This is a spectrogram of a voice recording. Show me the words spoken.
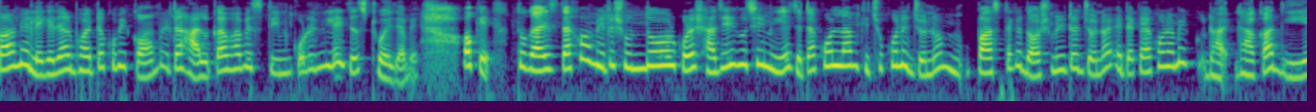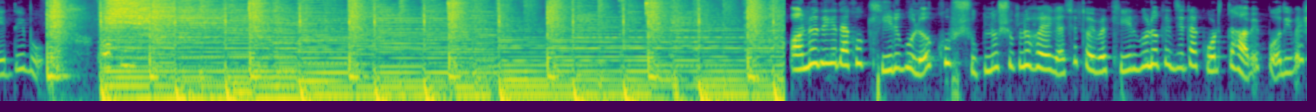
কারণে লেগে যাওয়ার ভয়টা খুবই কম। এটা হালকাভাবে স্টিম করে নিলেই জাস্ট হয়ে যাবে। ওকে তো গাইজ দেখো আমি এটা সুন্দর করে সাজিয়ে গুছিয়ে নিয়ে যেটা করলাম কিছুক্ষণের জন্য, পাঁচ থেকে দশ মিনিটের জন্য, এটাকে এখন আমি ঢাকা দিয়ে দেবো। অন্যদিকে দেখো ক্ষীরগুলো খুব শুকনো শুকনো হয়ে গেছে, তো এবার ক্ষীরগুলোকে যেটা করতে হবে প্রদীপের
